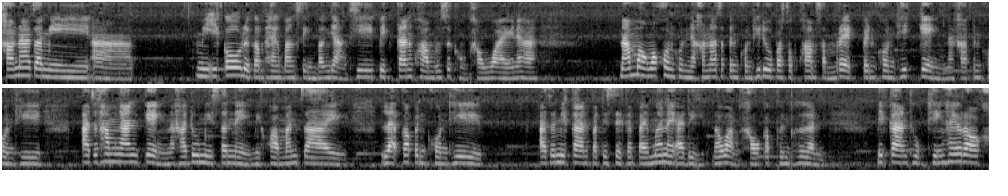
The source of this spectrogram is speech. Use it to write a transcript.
เขาน่าจะมีอ่า มีอีโก้หรือกำแพงบางสิ่งบางอย่างที่ปิดกั้นความรู้สึกของเขาไว้นะคะ น้ำมองว่าคนคนนี้เขาน่าจะเป็นคนที่ดูประสบความสำเร็จ เป็นคนที่เก่งนะคะ เป็นคนที่อาจจะทำงานเก่งนะคะ ดูมีเสน่ห์มีความมั่นใจ และก็เป็นคนที่อาจจะมีการปฏิเสธกันไปเมื่อในอดีต ระหว่างเขากับเพื่อนๆ มีการถูกทิ้งให้รอค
